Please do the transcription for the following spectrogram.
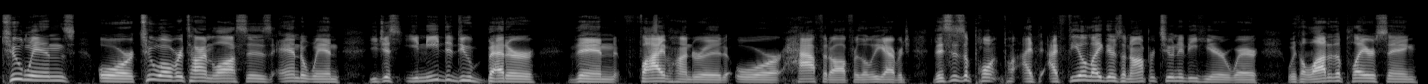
two wins or two overtime losses and a win. You just you need to do better than 500 or half it off for the league average. This is a point. I, I feel like there's an opportunity here where, with a lot of the players saying,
